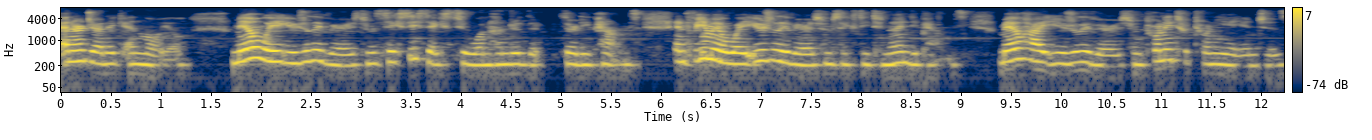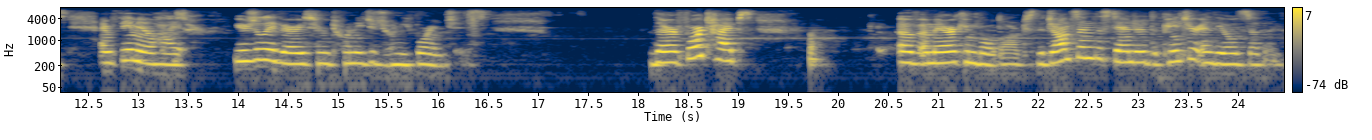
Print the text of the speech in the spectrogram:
energetic, and loyal. Male weight usually varies from 66 to 130 pounds, and female weight usually varies from 60 to 90 pounds. Male height usually varies from 20 to 28 inches, and female height usually varies from 20 to 24 inches. There are four types of American Bulldogs the Johnson, the Standard, the Painter, and the Old Southern.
